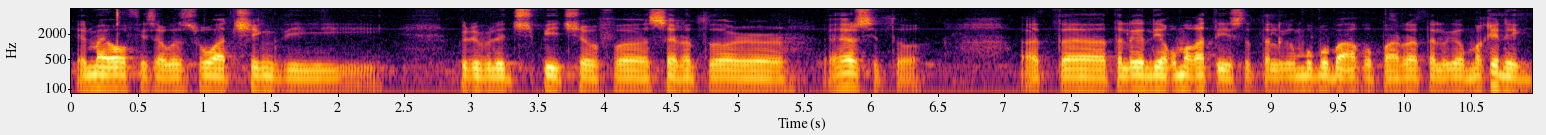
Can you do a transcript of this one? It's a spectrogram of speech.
in my office, I was watching the privileged speech of uh, Senator Ejercito. At uh, talagang hindi ako makatiis at talagang bumaba ako para talagang makinig.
